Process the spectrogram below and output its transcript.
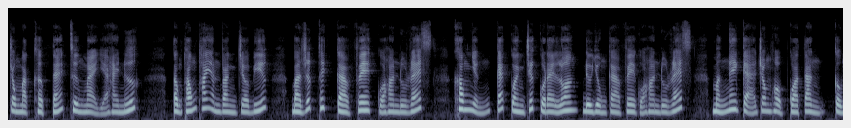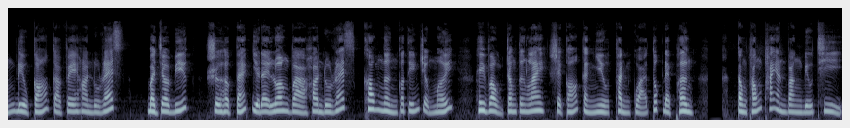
trong mặt hợp tác thương mại giữa hai nước. Tổng thống Thái Anh Văn cho biết bà rất thích cà phê của Honduras. Không những các quan chức của Đài Loan đều dùng cà phê của Honduras, mà ngay cả trong hộp quà tặng cũng đều có cà phê Honduras. Bà cho biết sự hợp tác giữa Đài Loan và Honduras không ngừng có tiến triển mới. Hy vọng trong tương lai sẽ có càng nhiều thành quả tốt đẹp hơn. Tổng thống Thái Anh Văn biểu thị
